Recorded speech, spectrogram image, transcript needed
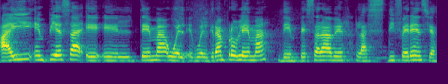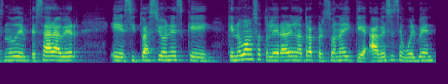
ahí empieza eh, el tema o el, gran problema de empezar a ver las diferencias, ¿no? De empezar a ver eh, situaciones que, no vamos a tolerar en la otra persona y que a veces se vuelven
